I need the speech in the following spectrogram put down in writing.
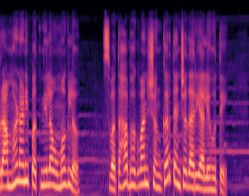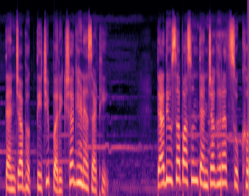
ब्राह्मण आणि पत्नीला उमगलं. स्वतः भगवान शंकर त्यांच्या दारी आले होते त्यांच्या भक्तीची परीक्षा घेण्यासाठी. त्या दिवसापासून त्यांच्या घरात सुख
